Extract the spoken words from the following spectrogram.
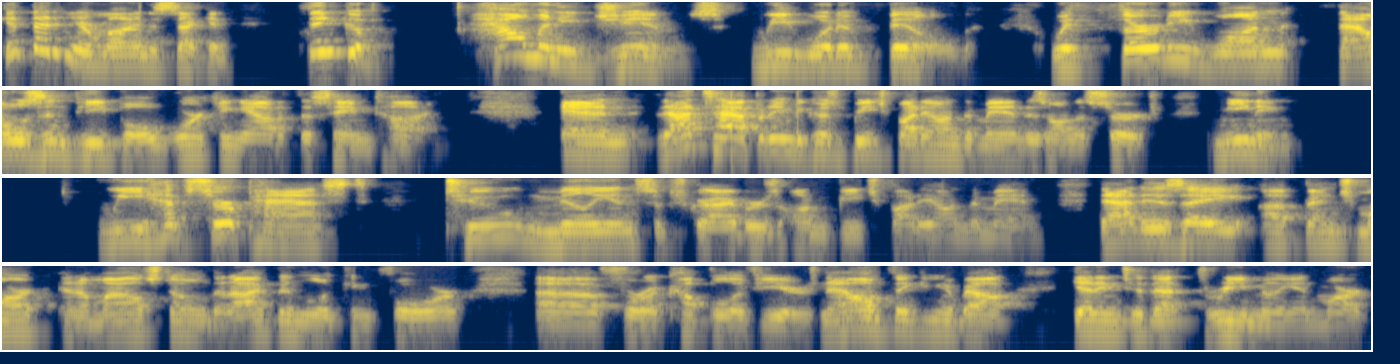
Get that in your mind a second. Think of how many gyms we would have filled with 31,000 people working out at the same time. And that's happening because Beachbody On Demand is on a surge, meaning we have surpassed 2 million subscribers on Beachbody On Demand. That is a, a, benchmark and a milestone that I've been looking for uh, for a couple of years. Now I'm thinking about getting to that 3 million mark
